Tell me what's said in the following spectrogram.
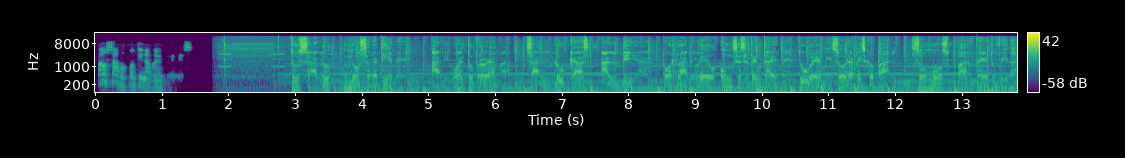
Pausamos, continuamos en breves. Tu salud no se detiene, al igual tu programa San Lucas al Día por Radio Leo 1170M, tu emisora episcopal. Somos parte de tu vida.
